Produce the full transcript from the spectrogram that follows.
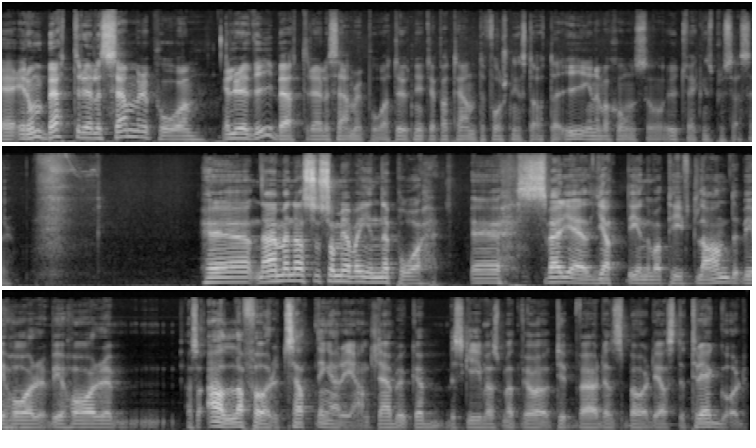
Eh, är de bättre eller sämre på, eller är vi bättre eller sämre på att utnyttja patent och forskningsdata i innovations och utvecklingsprocesser? Eh, nej men alltså som jag var inne på. Eh, Sverige är ett jätteinnovativt land. Vi har, vi har Alltså alla förutsättningar egentligen. Jag brukar beskriva som att vi har typ världens bördigaste trädgård.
